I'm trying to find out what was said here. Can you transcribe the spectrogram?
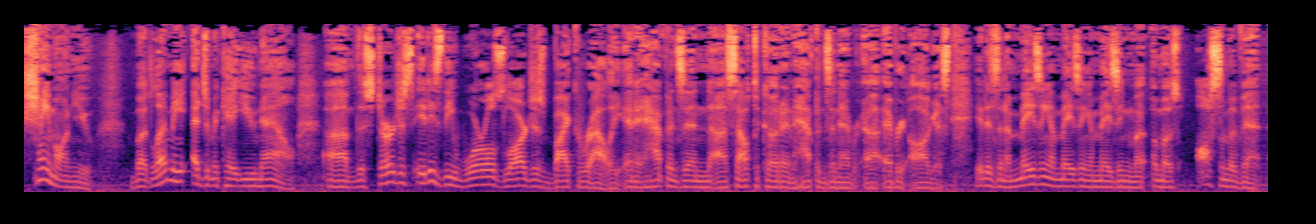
shame on you. But let me educate you now. Um, the Sturgis, it is the world's largest bike rally, and it happens in uh, South Dakota and it happens in every, uh, every August. It is an amazing, amazing, amazing, mo- most awesome event.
